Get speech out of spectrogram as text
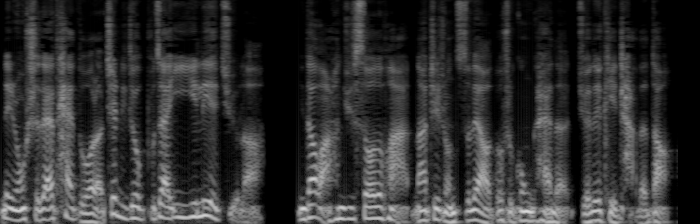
内容实在太多了，这里就不再一一列举了。你到网上去搜的话，那这种资料都是公开的，绝对可以查得到。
